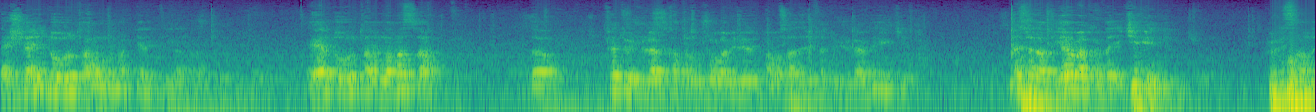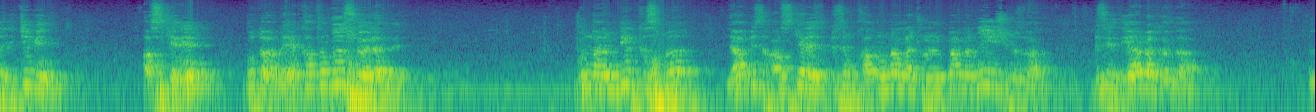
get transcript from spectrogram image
eşyayı doğru tanımlamak gerektiğini Eğer doğru tanımlamazsa FETÖ'cüler katılmış olabilir ama sadece FETÖ'cüler değil ki. Mesela Diyarbakır'da 2000, Gülistan'da 2000 askerin bu darbeye katıldığı söylendi. Bunların bir kısmı ya biz askeriz, bizim kadınlarla, çocuklarla ne işimiz var? Bizi Diyarbakır'da, e,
